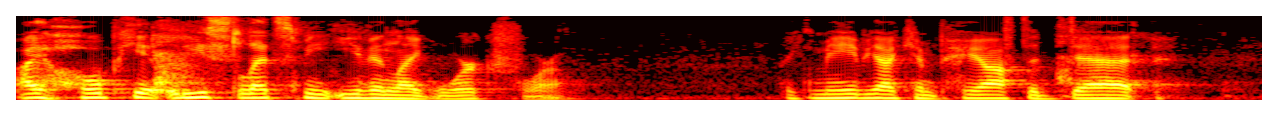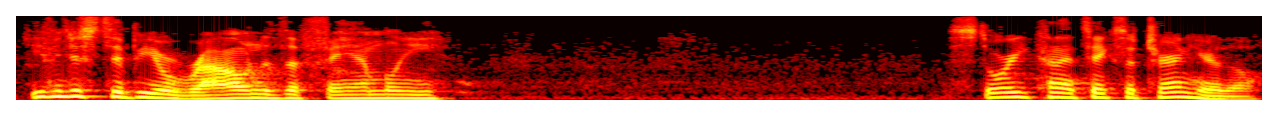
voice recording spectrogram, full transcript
I hope he at least lets me even like work for him. Like maybe I can pay off the debt, even just to be around the family. Story kind of takes a turn here, though.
